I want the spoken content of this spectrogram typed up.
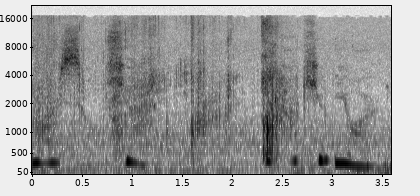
You are so cute. Look how cute you are.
